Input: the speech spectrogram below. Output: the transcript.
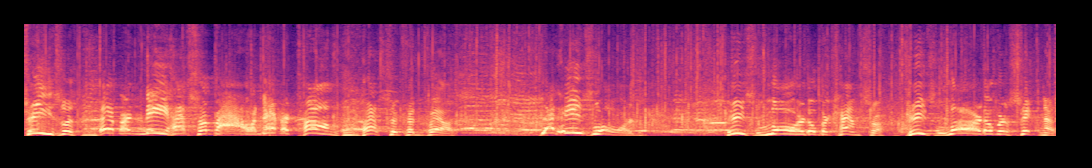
Jesus, every knee has to bow and every tongue has to confess that He's Lord. He's Lord over cancer. He's Lord over sickness.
